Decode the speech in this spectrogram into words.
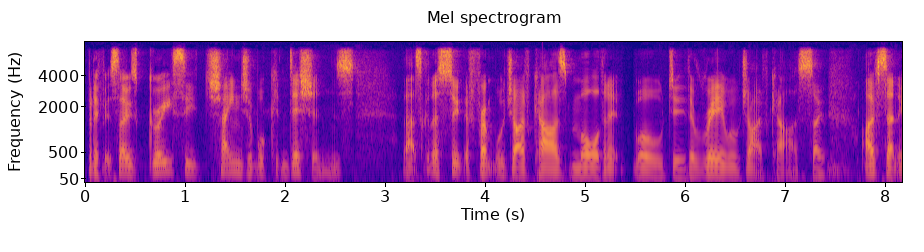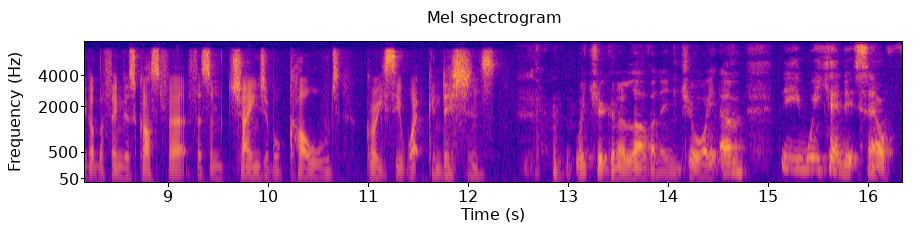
but if it's those greasy, changeable conditions, that's going to suit the front wheel drive cars more than it will do the rear wheel drive cars. So I've certainly got my fingers crossed for, for some changeable, cold, greasy, wet conditions. Which you're going to love and enjoy. Um, the weekend itself,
